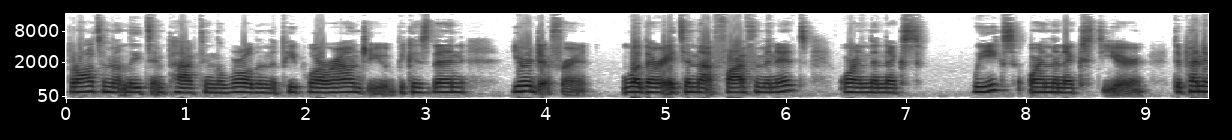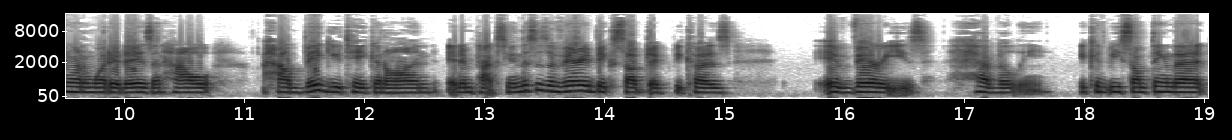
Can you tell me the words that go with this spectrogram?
but ultimately it's impacting the world and the people around you because then you're different, whether it's in that five minutes or in the next weeks or in the next year, depending on what it is and how how big you take it on, it impacts you. And this is a very big subject because it varies heavily. It could be something that,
